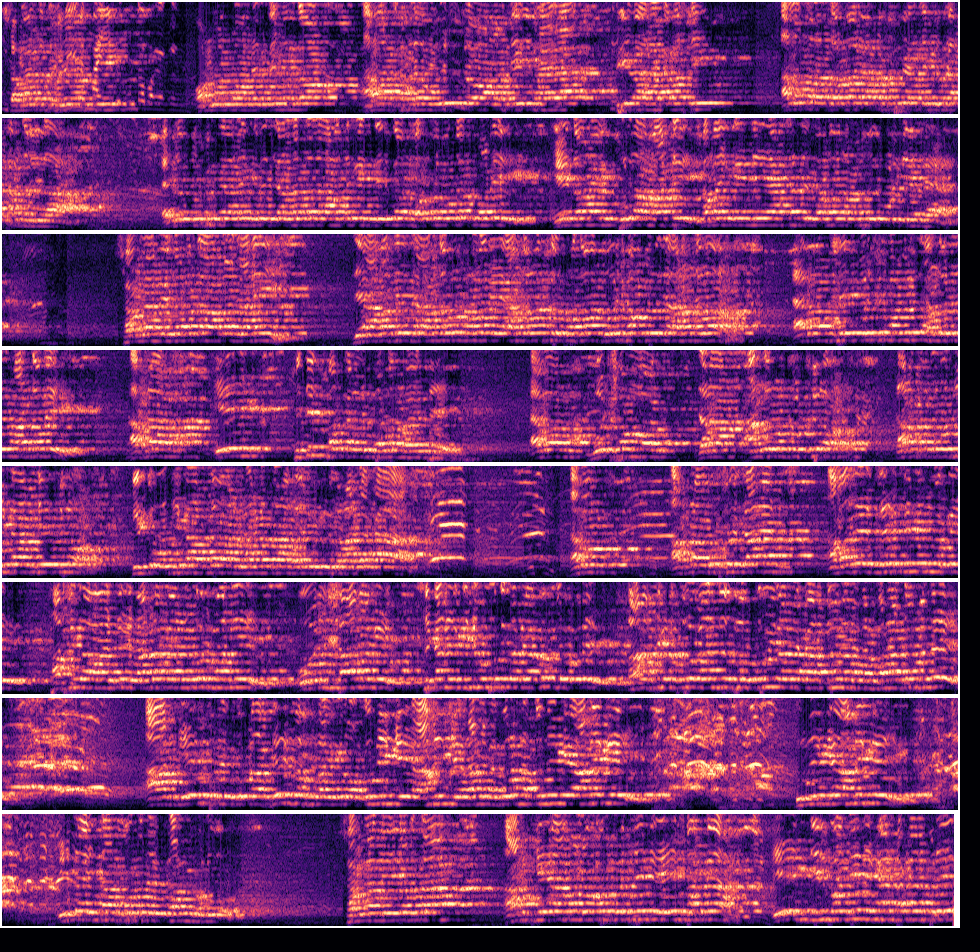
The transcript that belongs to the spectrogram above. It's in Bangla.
সম্মানিত বিষয় অতিথি অন্যান্য নেতৃবৃন্দ আমার সামনে উপস্থিত আমার দিদি ভাইরা, প্রিয় এলাকাবাসী, আল্লাহ তাআলার দরবারে আমরা শুকরিয়া আদায় করছি, আলহামদুলিল্লাহ। আন্দোলন ছিল প্রথম বৈষম্য বিরোধী আন্দোলন এবং সেই বৈষম্য বিরোধী আন্দোলনের মাধ্যমে আপনার এই ফিজিক্স সরকারের পতন হয়েছে এবং বৈষম্য যারা আন্দোলন করছিল, তারা তাদের অধিকার চেয়েছিল, কিন্তু অধিকার চাওয়ার কারণে তারা হয়ে গেছিল রাজাকার। এবং আপনারা অবশ্যই জানেন, আমাদের নেতৃবৃন্দকে ফাঁসি দেওয়া হয়েছে রাজাকার রেকর্ড মানিয়ে ওই শাহবাগে সেখানে কিছু প্রতিবাদে একত্রিত করে তারা সেখানে স্লোগান দিয়েছিল তুই রাজাকার তুই রাজাকার মনে আছে আপনাদের আর এরপরে গোটা দেড় বছর লাগে গেল তুমি কে? আমি কে? না, তুমি কে? আমি কে? তুমি কে? আমি কে? এটাই তার পতনের কারণ হলো। জনতা লক্ষ্য যে এই সরকার, এই দীর্ঘদিন এখানে থাকার পরে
